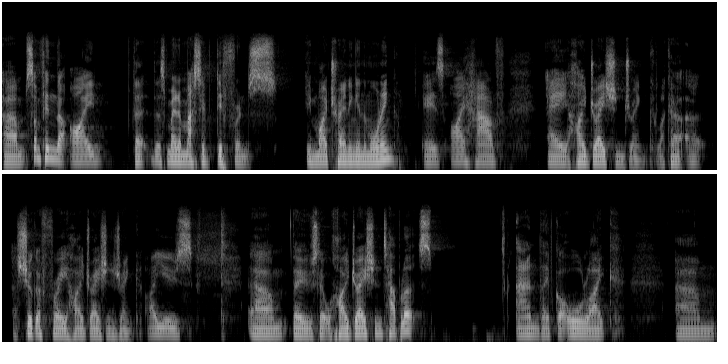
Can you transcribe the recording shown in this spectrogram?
Um, something that I that, that's made a massive difference in my training in the morning is I have a hydration drink, like a, a, a sugar-free hydration drink. I use um, those little hydration tablets and they've got all like um,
